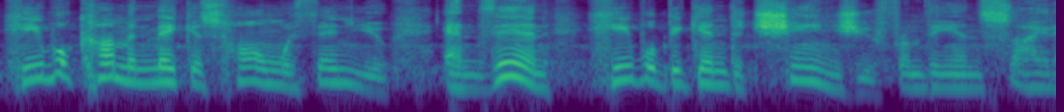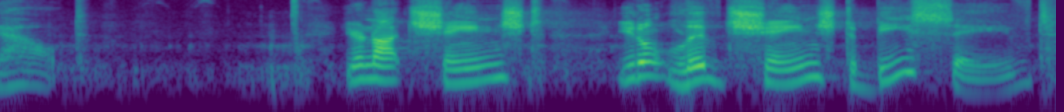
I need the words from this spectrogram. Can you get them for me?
he will come and make his home within you, and then he will begin to change you from the inside out. You're not changed. You don't live changed to be saved.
